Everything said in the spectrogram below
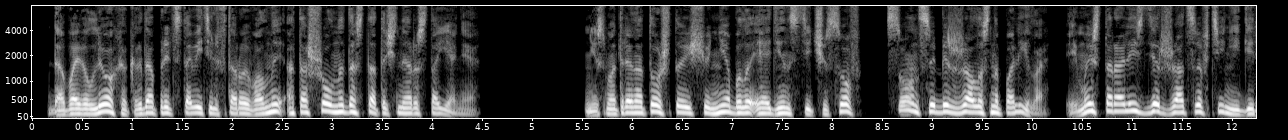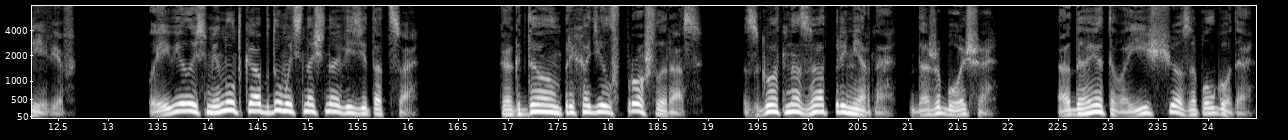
— добавил Леха, когда представитель второй волны отошел на достаточное расстояние. Несмотря на то, что еще не было и одиннадцати часов, Солнце безжалостно палило, и мы старались держаться в тени деревьев. Появилась минутка обдумать ночной визит отца. Когда он приходил в прошлый раз? С год назад примерно, даже больше. А до этого еще за полгода.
